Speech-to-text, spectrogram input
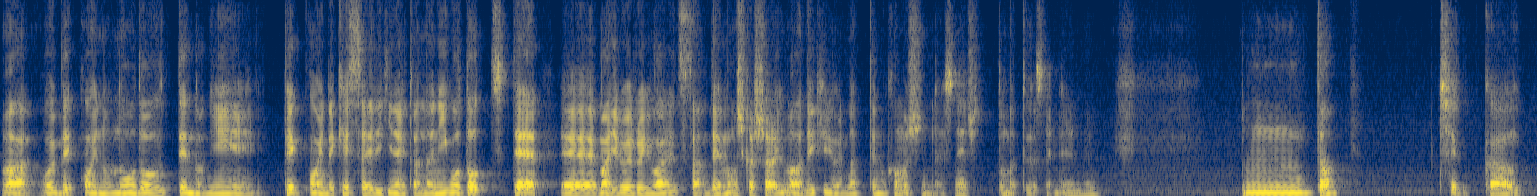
まあ、俺ベッコインのノードを売ってんのに、ベッコインで決済できないとは何事っつって、えーまあいろいろ言われてたんで、もしかしたら今はできるようになってるのかもしれないですね。ちょっと待ってくださいね。うーんと、チェックアウト。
